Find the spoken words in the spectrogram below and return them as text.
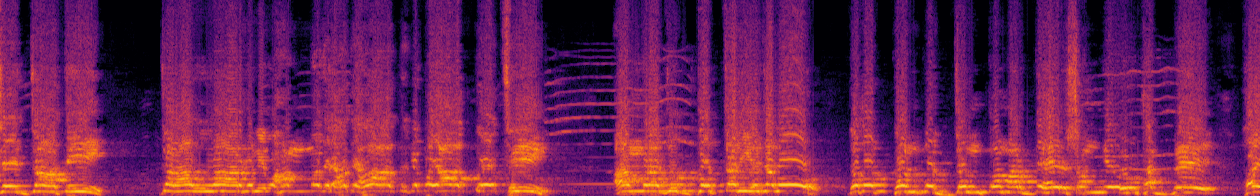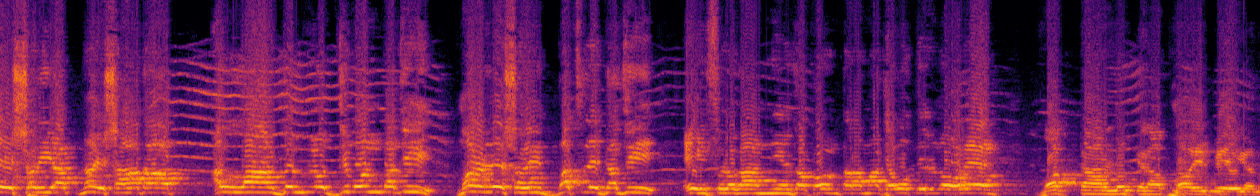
সে জাতি যারা আল্লাহর নবী মুহাম্মদের হাতে হাত থেকে বয়াত করেছি, আমরা যুদ্ধ চালিয়ে যাব। যতক্ষণ পর্যন্ত আমার দেহের সঙ্গে রূহ থাকবে, হয় শরিয়াত, নয় শাহাদাত, আল্লাহর জন্য জীবন বাজি মরলে শহীদ, বাঁচলে গাজী। এই স্লোগান নিয়ে যখন তারা মাঠে অবতীর্ণ হলেন, মক্কার লোকেরা ভয় পেয়ে গেল।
